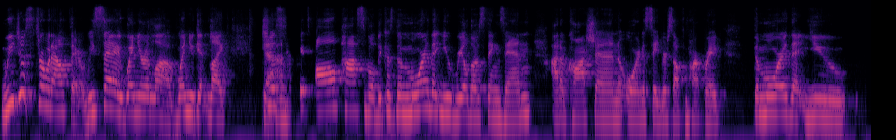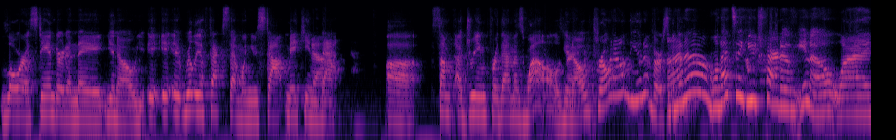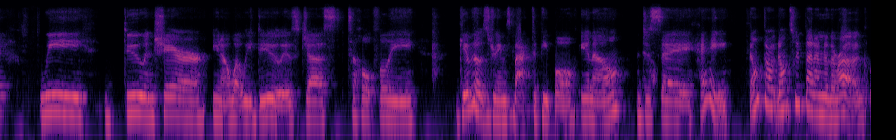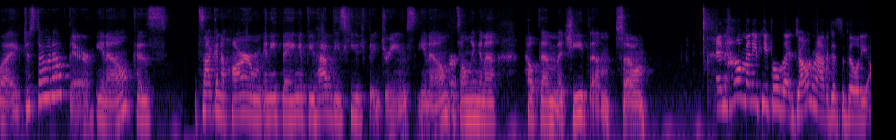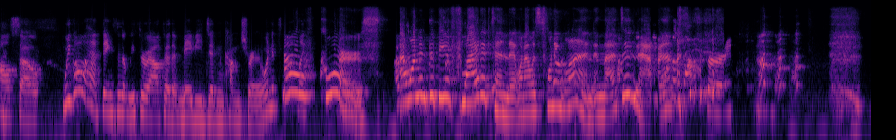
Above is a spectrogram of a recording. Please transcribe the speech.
we just throw it out there. We say when you're in love, when you get like, just yeah. it's all possible because the more that you reel those things in out of caution or to save yourself from heartbreak, the more that you lower a standard and they, you know, it, it really affects them when you stop making yeah. that uh some a dream for them as well you right. know throw it out in the universe. I know. Well that's a huge part of you know why we do and share you know what we do is just to hopefully give those dreams back to people you know? Just say hey don't throw don't sweep that under the rug. Like just throw it out there you know? Because it's not going to harm anything if you have these huge big dreams you know? It's only going to help them achieve them. So and how many people that don't have a disability also we've all had things that we threw out there that maybe didn't come true. And it's not Oh, like of course. I wanted to be a flight attendant when I was 21, and that didn't happen.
